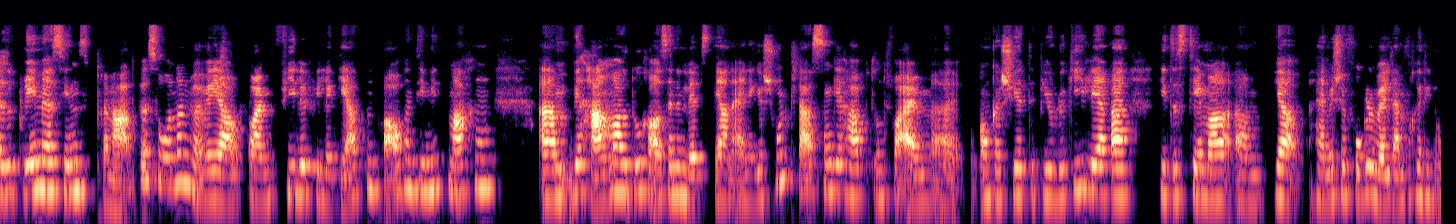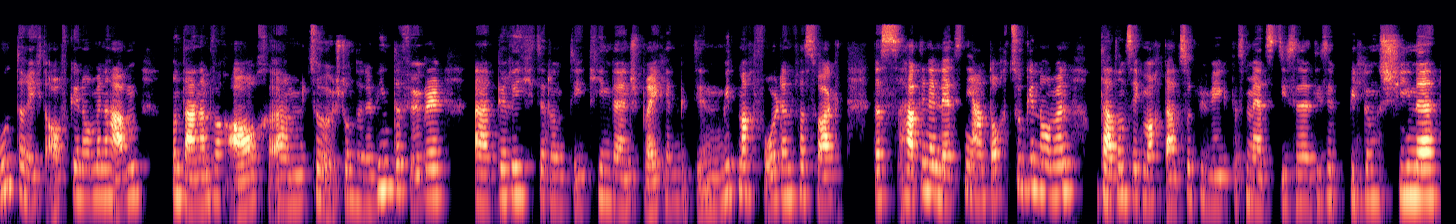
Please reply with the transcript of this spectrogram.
Also primär sind es Privatpersonen, weil wir ja auch vor allem viele, viele Gärten brauchen, die mitmachen. Ähm, wir haben aber durchaus in den letzten Jahren einige Schulklassen gehabt und vor allem äh, engagierte Biologielehrer, die das Thema ähm, ja, heimische Vogelwelt einfach in den Unterricht aufgenommen haben und dann einfach auch ähm, zur Stunde der Wintervögel äh, berichtet und die Kinder entsprechend mit den Mitmachfoldern versorgt. Das hat in den letzten Jahren doch zugenommen und hat uns eben auch dazu bewegt, dass wir jetzt diese, diese Bildungsschiene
